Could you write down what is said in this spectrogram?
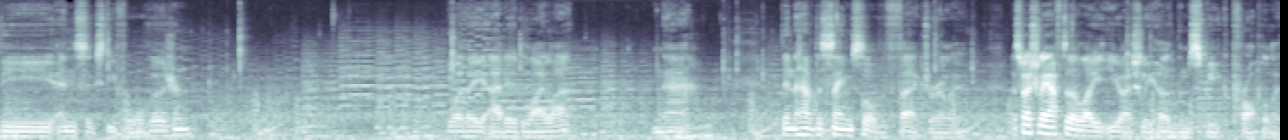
the N64 version, where they added Lylat, nah, didn't have the same sort of effect really. Especially after like you actually heard them speak properly.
